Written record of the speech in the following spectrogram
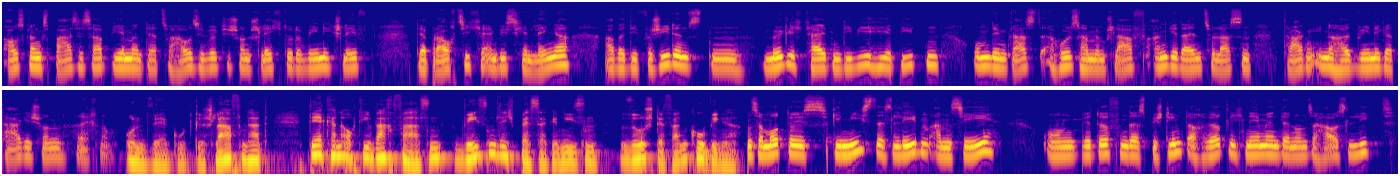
Ausgangsbasis ab. Jemand, der zu Hause wirklich schon schlecht oder wenig schläft, der braucht sicher ein bisschen länger. Aber die verschiedensten Möglichkeiten, die wir hier bieten, um dem Gast erholsamen Schlaf angedeihen zu lassen, tragen innerhalb weniger Tage schon Rechnung. Und wer gut geschlafen hat, der kann auch die Wachphasen wesentlich besser genießen, so Stefan Kobinger. Unser Motto ist, genießt das Leben am See. Und wir dürfen das bestimmt auch wörtlich nehmen, denn unser Haus liegt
